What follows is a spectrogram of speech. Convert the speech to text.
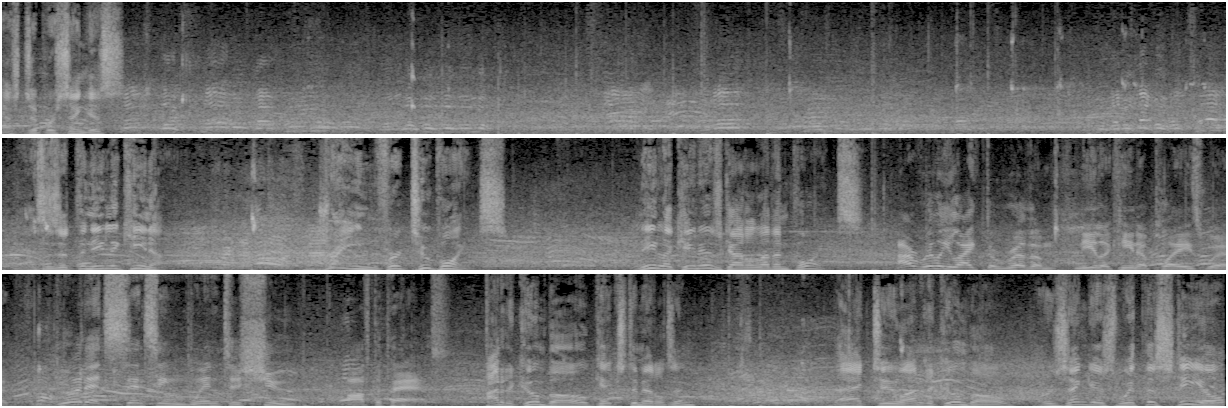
Pass to Porzingis. Passes it to Ntilikina. Drained for two points. Ntilikina's got 11 points. I really like the rhythm Ntilikina plays with. Good at sensing when to shoot off the pass. Antetokounmpo kicks to Middleton. Back to Antetokounmpo. Porzingis with the steal.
